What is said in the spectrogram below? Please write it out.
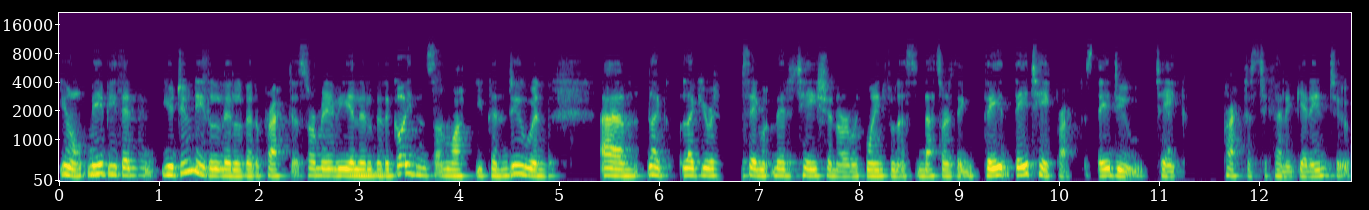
you know maybe then you do need a little bit of practice or maybe a little bit of guidance on what you can do. And um like like you were saying with meditation or with mindfulness and that sort of thing they they take practice. They do take practice to kind of get into.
